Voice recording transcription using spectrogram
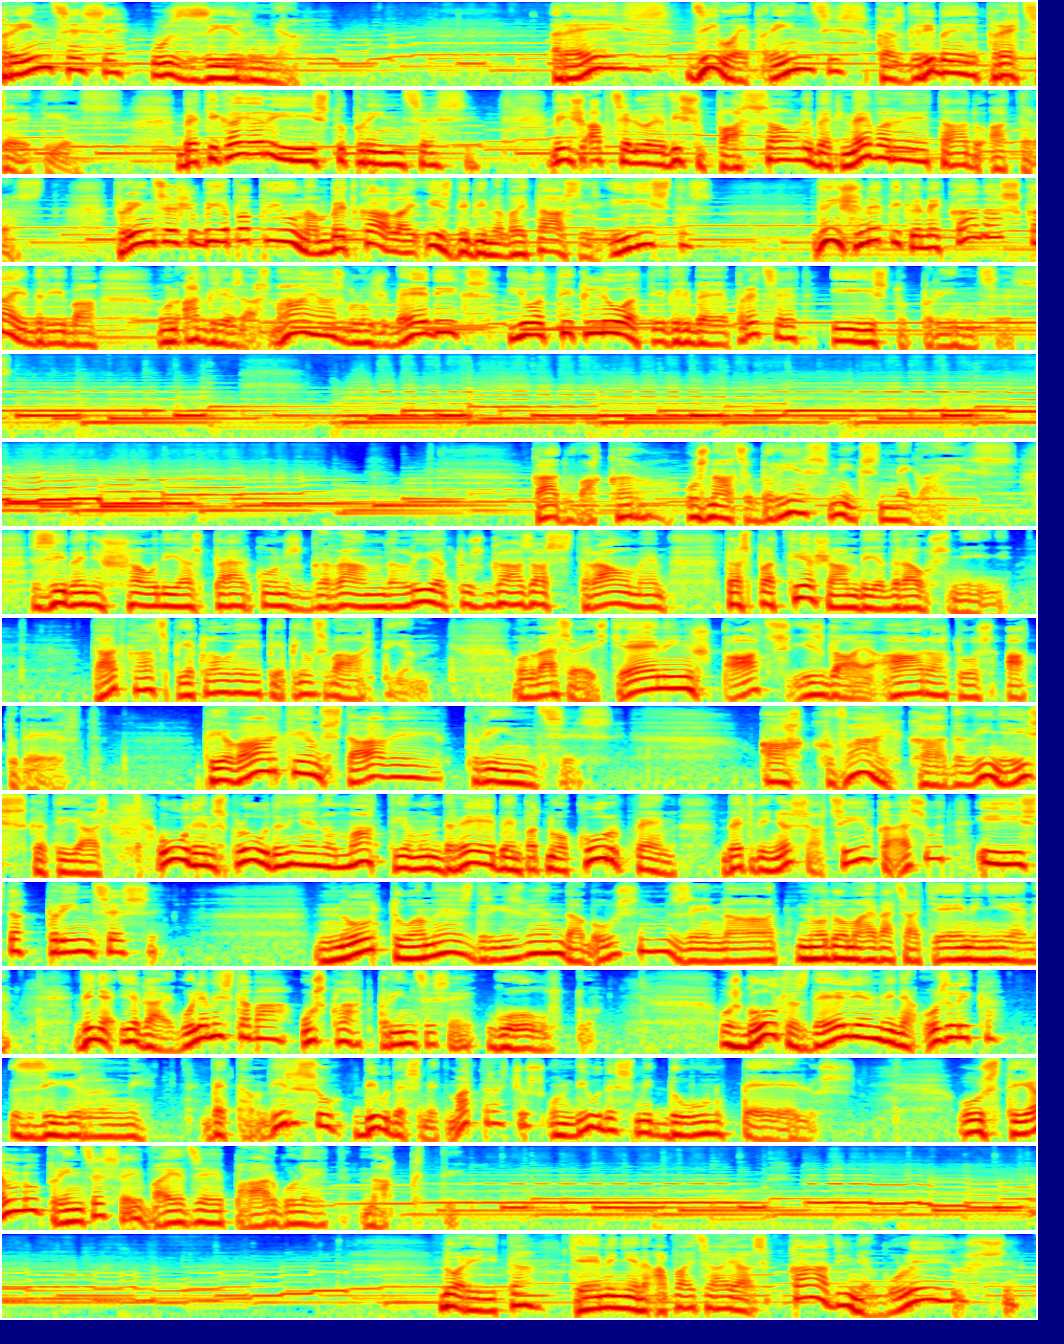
Princese uz zirņa. Reiz dzīvoja princis, kas gribēja precēties, bet tikai ar īstu princesi. Viņš apceļoja visu pasauli, bet nevarēja tādu atrast. Princešu bija papilnam, bet kā lai izdibina, vai tās ir īstas? Viņš netika nekādā skaidrībā un atgriezās mājās gluži bēdīgs, jo tik ļoti gribēja precēt īstu princesi. Kādu vakaru uznāca briesmīgs negaiss. Zibeņi šaudījās pērkons, granda lietus gāzās straumēm. Tas patiešām bija drausmīgi. Tad kāds pieklauvēja pie pils vārtiem, un vecais ķēniņš pats izgāja ārā tos atvērt. Pie vārtiem stāvēja princese. Ak, vai kāda viņa izskatījās! Ūdens plūda viņai no matiem un drēbēm, pat no kurpēm, bet viņa sacīja, ka esot īsta princese. Nu, to mēs drīz vien dabūsim zināt, nodomāja vecā ķēniņiene. Viņa iegāja guļamistabā uzklāt princesei gultu. Uz gultas dēļiem viņa uzlika zirni bet tam virsū 20 matračus un 20 dūnu pēļus. Uz tiem nu princesei vajadzēja pārgulēt nakti. No rīta ķēniņiene apvaicājās, kā viņa gulējusi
